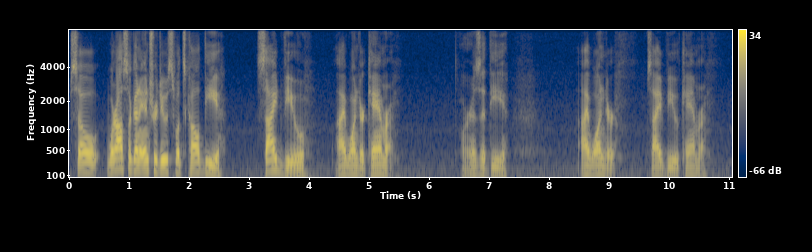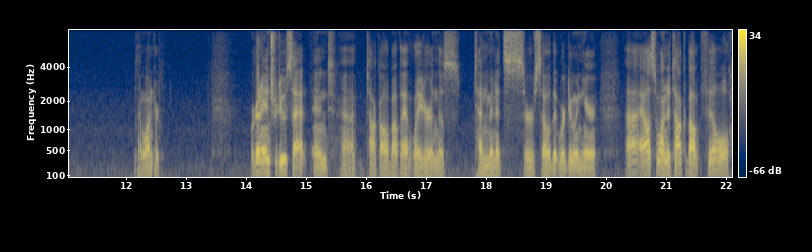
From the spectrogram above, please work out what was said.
so, we're also going to introduce what's called the side view I Wonder camera. Or is it the I Wonder side view camera? I wonder. We're going to introduce that and uh, talk all about that later in this 10 minutes or so that we're doing here. Uh, I also wanted to talk about Phil,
